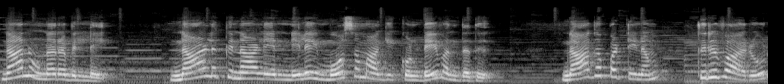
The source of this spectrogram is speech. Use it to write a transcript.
நான் உணரவில்லை. நாளுக்கு நாள் என் நிலை மோசமாகிக் கொண்டே வந்தது. நாகப்பட்டினம் திருவாரூர்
